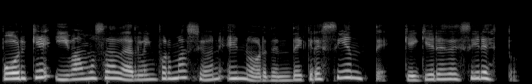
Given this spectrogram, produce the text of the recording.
Porque íbamos a dar la información en orden decreciente. ¿Qué quiere decir esto?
